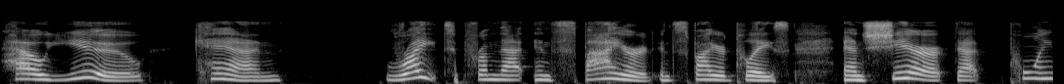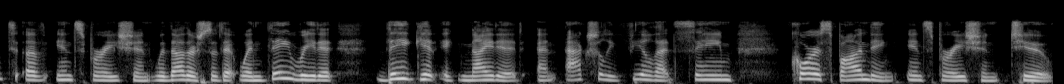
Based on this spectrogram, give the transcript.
how you can write from that inspired, inspired place and share that point of inspiration with others so that when they read it, they get ignited and actually feel that same corresponding inspiration too.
